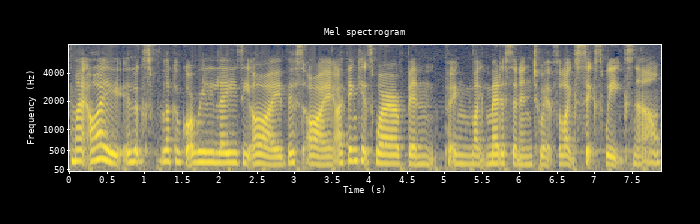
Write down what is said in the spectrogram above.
my eye it looks like I've got a really lazy eye this eye. I think it's where I've been putting like medicine into it for like six weeks now.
